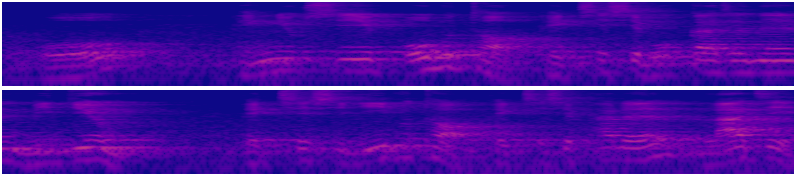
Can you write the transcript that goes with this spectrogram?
그리고 165부터 175까지는 미디움, 172부터 178은 라지,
